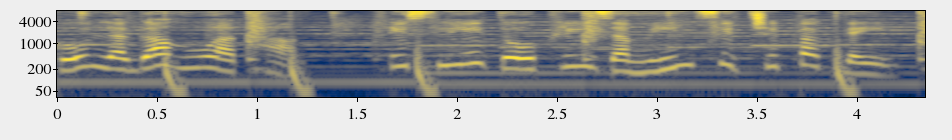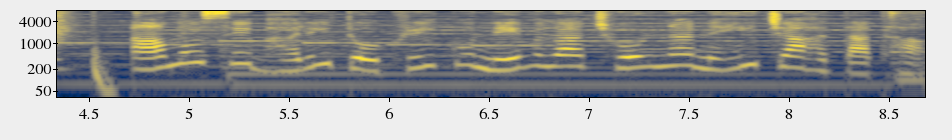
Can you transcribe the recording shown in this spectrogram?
को लगा हुआ था, इसलिए टोकरी ज़मीन से चिपक गई। आमों से भरी टोकरी को नेवला छोड़ना नहीं चाहता था,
